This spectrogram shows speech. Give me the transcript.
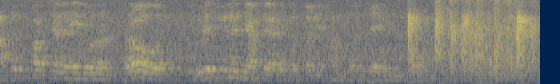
असंच पक्षाने हे धोरण ठरवावं एवढीच विनंती आपल्याकडे करतो आणि थांबतो जय हिंद जय महाराष्ट्र.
